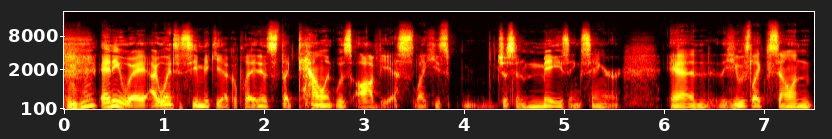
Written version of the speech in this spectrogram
Mm-hmm. Anyway, I went to see Mikky Ekko play, and it's like talent was obvious. Like he's just an amazing singer, and he was like selling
